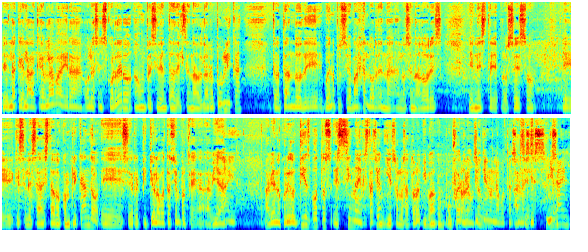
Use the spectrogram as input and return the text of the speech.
Eh, la que, la que hablaba era Olga Sánchez Cordero, aún presidenta del Senado de la República, tratando de, bueno, pues llamar al orden a, los senadores en este proceso eh, que se les ha estado complicando. Eh, se repitió la votación porque había habían ocurrido 10 votos eh, sin manifestación y eso los atoró y fueron a un segundo. la votación, así, es. Misael.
